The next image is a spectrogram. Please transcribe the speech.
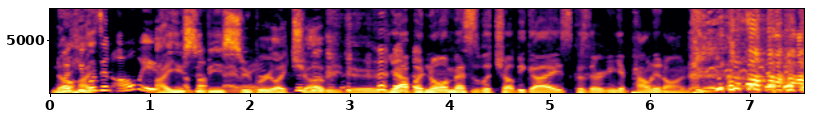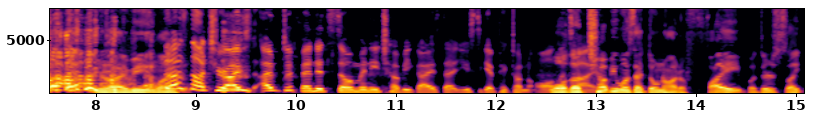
No, but he I, wasn't always. I used to buff be guy, super right? like chubby, dude. Yeah, but no one messes with chubby guys because they're gonna get pounded on. you know what I mean? Like, That's not true. I've I've defended so many chubby guys that used to get picked on all the things. well, the the chubby ones that don't know how to fight, but there's like,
